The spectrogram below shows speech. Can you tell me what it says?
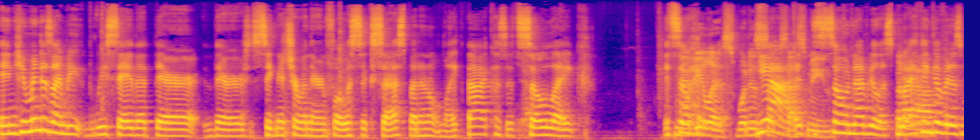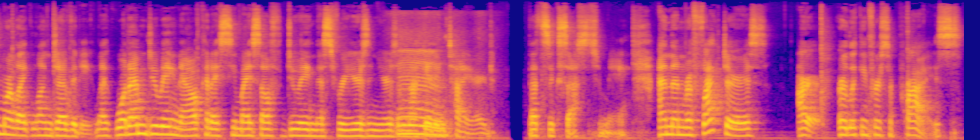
In human design, we, we say that their their signature when they're in flow is success, but I don't like that because it's so like it's so Nebulous. What does yeah, success it's mean? so nebulous. But I think of it as more like longevity. Like what I'm doing now, could I see myself doing this for years and years and not getting mm. tired? That's success to me. And then reflectors are are looking for surprise.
